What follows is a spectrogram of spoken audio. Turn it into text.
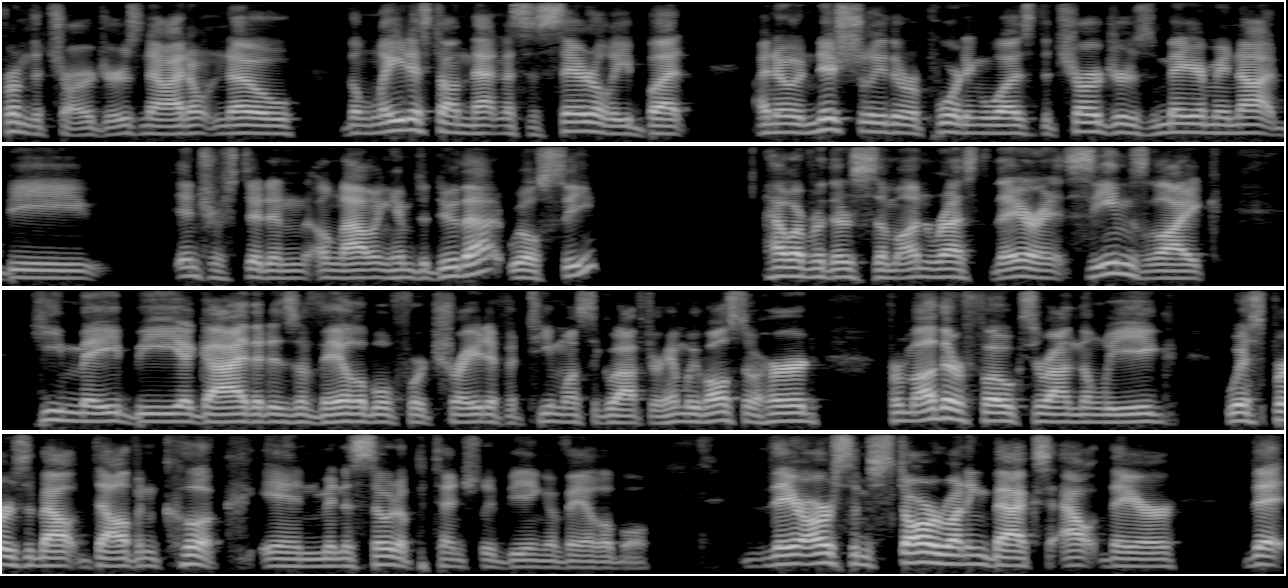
from the Chargers. Now, I don't know the latest on that necessarily, but I know initially the reporting was the Chargers may or may not be interested in allowing him to do that. We'll see. However, there's some unrest there, and it seems like he may be a guy that is available for trade if a team wants to go after him. We've also heard from other folks around the league whispers about Dalvin Cook in Minnesota potentially being available. There are some star running backs out there that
